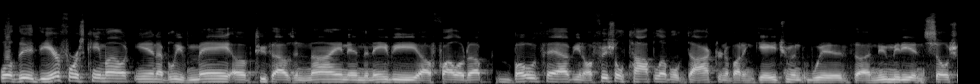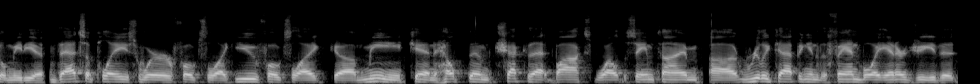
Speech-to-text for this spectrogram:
Well, the the Air Force came out in I believe May of 2009, and the Navy uh, followed up. Both have you know official top level doctrine about engagement with uh, new media and social media. That's a place where folks like you, folks like uh, me, can help them check that box while at the same time uh, really tapping into the fanboy energy that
